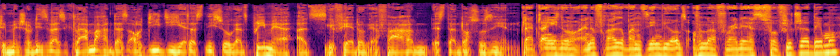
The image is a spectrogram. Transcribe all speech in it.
den Menschen auf diese Weise klar machen, dass auch die, die das nicht so ganz primär als Gefährdung erfahren, es dann doch so sehen. Bleibt eigentlich nur noch eine Frage, wann sehen wir uns auf einer Fridays for Future Demo?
